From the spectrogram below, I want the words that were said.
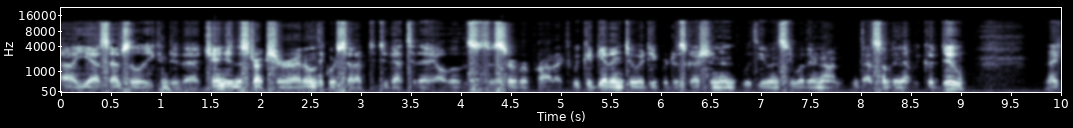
uh, yes, absolutely you can do that. Changing the structure, I don't think we're set up to do that today, although this is a server product. We could get into a deeper discussion with you and see whether or not that's something that we could do. Right?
